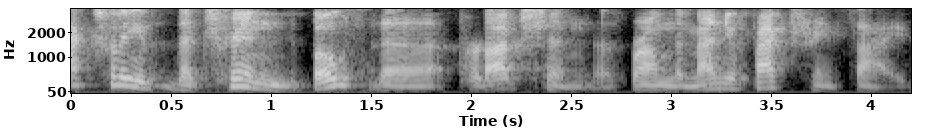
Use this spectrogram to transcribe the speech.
actually, the trend, both the production from the manufacturing side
